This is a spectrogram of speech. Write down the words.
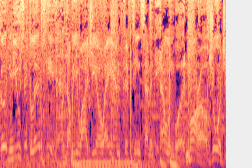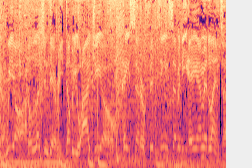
Good music lives here on WIGO AM 1570. Ellenwood, Morrow, Georgia. We are the legendary WIGO. Pacesetter 1570 AM Atlanta.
